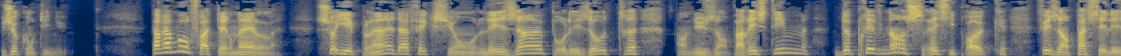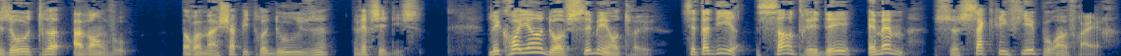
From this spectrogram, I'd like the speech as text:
Je continue. Par amour fraternel, soyez pleins d'affection les uns pour les autres, en usant par estime de prévenance réciproque, faisant passer les autres avant vous. Romains chapitre 12, Verset 10. Les croyants doivent s'aimer entre eux, c'est-à-dire s'entraider et même se sacrifier pour un frère.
